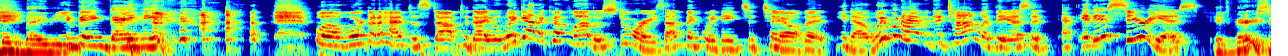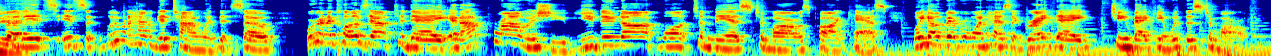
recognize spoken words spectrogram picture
Big baby. You big baby. well, we're going to have to stop today, but we got a couple other stories I think we need to tell that, you know, we want to have a good time with this. It, it is serious, it's very serious. but it's, it's, we want to have a good time with it. So we're going to close out today, and I promise you, you do not want to miss tomorrow's podcast. We hope everyone has a great day. Tune back in with us tomorrow.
